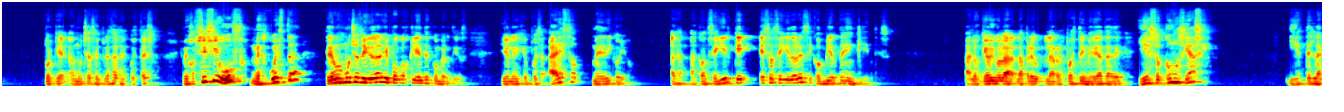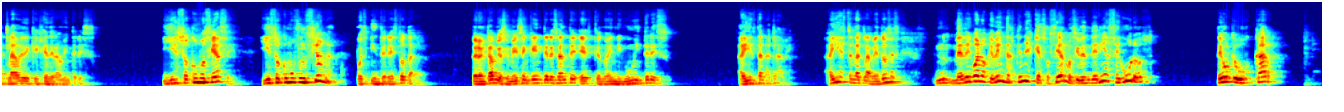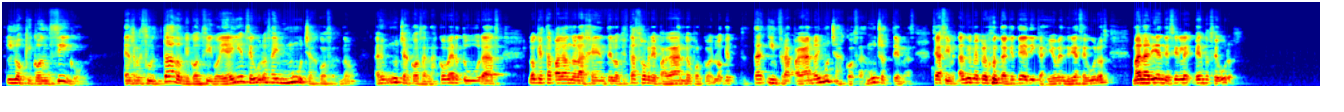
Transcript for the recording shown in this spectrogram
Porque a muchas empresas les cuesta eso. Me dijo, sí, sí, uff, me cuesta. Tenemos muchos seguidores y pocos clientes convertidos. Y yo le dije, pues a eso me dedico yo. A, conseguir que esos seguidores se conviertan en clientes. A lo que oigo la, la, respuesta inmediata de, ¿y eso cómo se hace? Y esta es la clave de que he generado interés. ¿Y eso cómo se hace? ¿Y eso cómo funciona? Pues interés total. Pero en cambio, si me dicen que interesante, es que no hay ningún interés. Ahí está la clave. Ahí está la clave. Entonces, me da igual lo que vendas, tienes que asociarlo. Si vendería seguros, tengo que buscar lo que consigo, el resultado que consigo. Y ahí en seguros hay muchas cosas, ¿no? Hay muchas cosas, las coberturas, lo que está pagando la gente, lo que está sobrepagando, lo que está infrapagando, hay muchas cosas, muchos temas. O sea, si alguien me pregunta qué te dedicas y yo vendría seguros, mal haría en decirle, vendo seguros.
